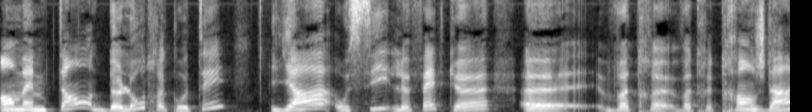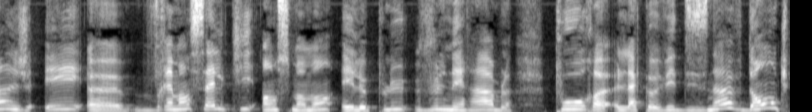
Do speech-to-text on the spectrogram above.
en même temps, de l'autre côté, il y a aussi le fait que euh, votre votre tranche d'âge est euh, vraiment celle qui en ce moment est le plus vulnérable pour euh, la COVID-19. Donc,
